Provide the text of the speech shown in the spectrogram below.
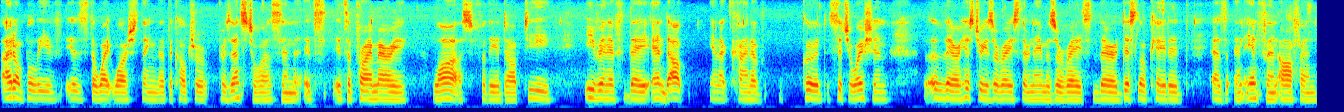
I don't believe is the whitewash thing that the culture presents to us. And it's it's a primary loss for the adoptee even if they end up in a kind of good situation, their history is erased, their name is erased, they're dislocated as an infant often.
